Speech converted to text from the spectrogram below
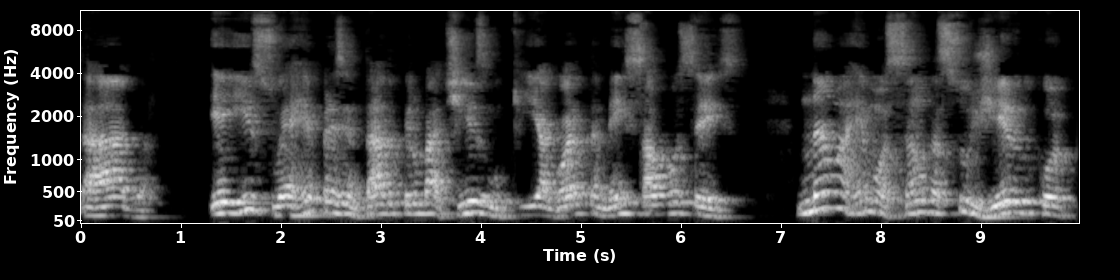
da água. E isso é representado pelo batismo, que agora também salva vocês não a remoção da sujeira do corpo,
